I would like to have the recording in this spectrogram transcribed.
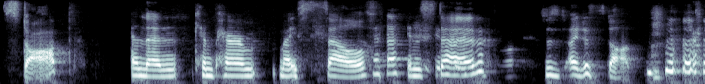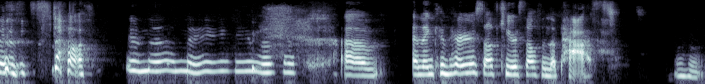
stop and then compare myself instead. just I just stop. stop in the name of um, and then compare yourself to yourself in the past. Mhm.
